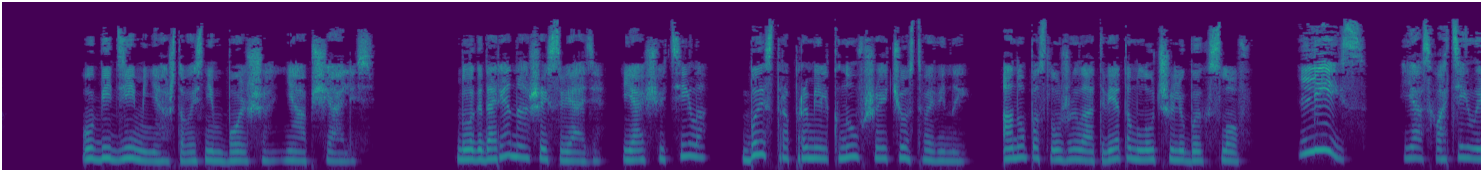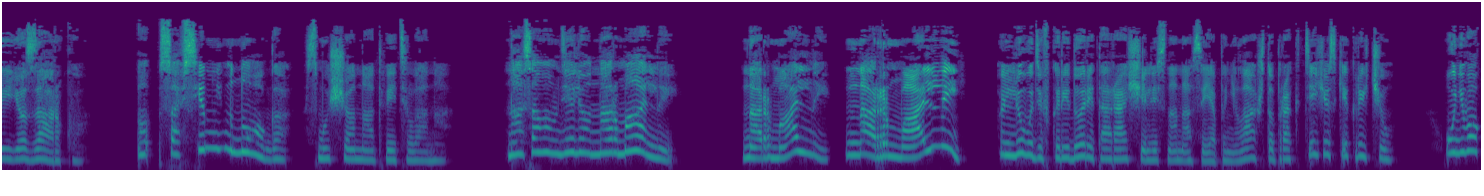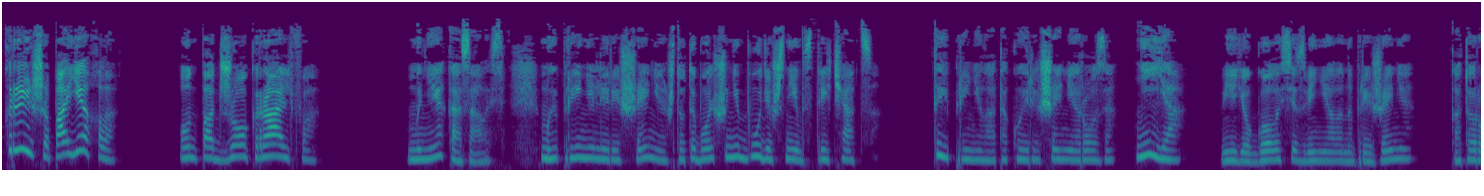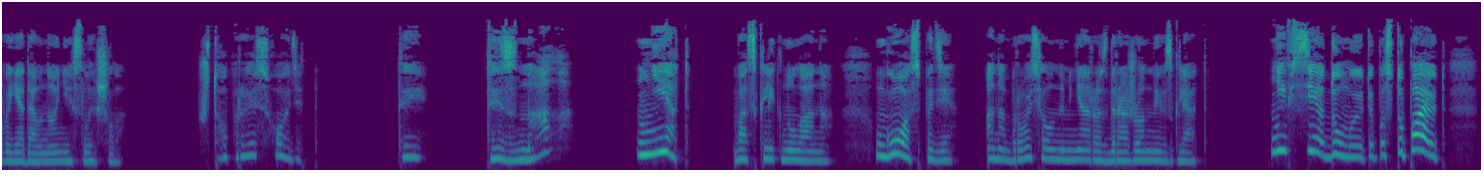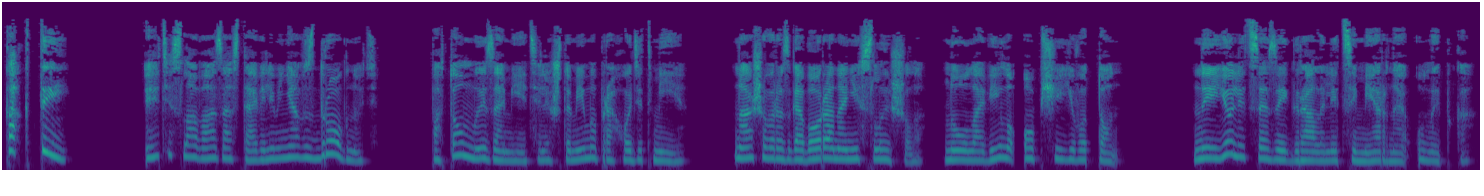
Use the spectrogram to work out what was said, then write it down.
убеди меня, что вы с ним больше не общались». Благодаря нашей связи я ощутила быстро промелькнувшее чувство вины. Оно послужило ответом лучше любых слов. «Лис!» — я схватила ее за руку. «Совсем немного», — смущенно ответила она. «На самом деле он нормальный». «Нормальный? Нормальный?» Люди в коридоре таращились на нас, и я поняла, что практически кричу. «У него крыша поехала!» Он поджег Ральфа. Мне казалось, мы приняли решение, что ты больше не будешь с ним встречаться. «Ты приняла такое решение, Роза, не я!» В ее голосе звенело напряжение, которого я давно не слышала. «Что происходит? Ты... ты знала?» «Нет!» — воскликнула она. «Господи!» — она бросила на меня раздраженный взгляд. «Не все думают и поступают, как ты!» Эти слова заставили меня вздрогнуть. Потом мы заметили, что мимо проходит Мия. Нашего разговора она не слышала, но уловила общий его тон. На ее лице заиграла лицемерная улыбка.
